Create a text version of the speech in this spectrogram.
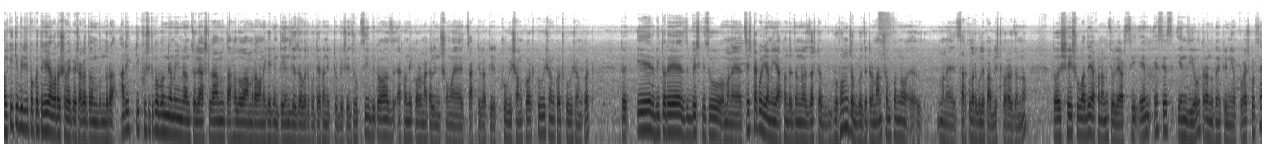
অলকি টিভির পক্ষ থেকে আবারও সবাইকে স্বাগতম, বন্ধুরা। আরেকটি খুশির খবর নিয়ে আমি ইমরান চলে আসলাম। তাহলেও আমরা অনেকে কিন্তু এনজিও জবের প্রতি এখন একটু বেশি ঝুঁকছি বিকজ এখন এই করোনাকালীন সময়ে চাকরি বাকরির খুবই সংকট খুবই সংকট খুবই সংকট। তো এর ভিতরে বেশ কিছু মানে চেষ্টা করি আমি আপনাদের জন্য জাস্ট গ্রহণযোগ্য, যেটার মানসম্পন্ন মানে সার্কুলারগুলো পাবলিশ করার জন্য। তো সেই সুবাদে এখন আমি চলে আসছি এম এস এস এনজিও, তারা নতুন একটি নিয়োগ প্রকাশ করছে।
